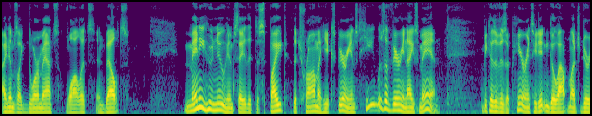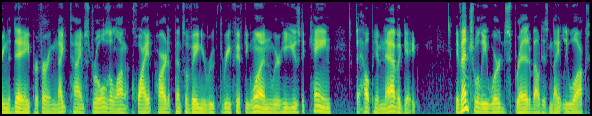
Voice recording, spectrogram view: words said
items like doormats, wallets, and belts. Many who knew him say that despite the trauma he experienced, he was a very nice man. Because of his appearance, he didn't go out much during the day, preferring nighttime strolls along a quiet part of Pennsylvania Route 351 where he used a cane to help him navigate. Eventually, word spread about his nightly walks,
